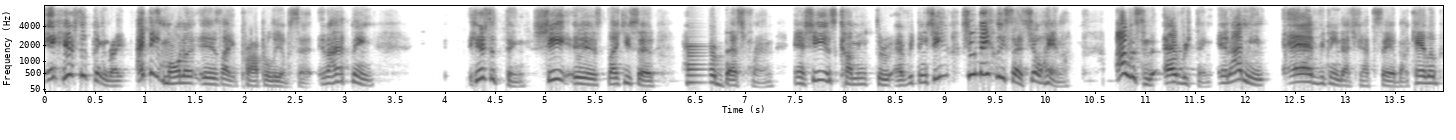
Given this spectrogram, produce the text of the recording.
And here's the thing, right? I think Mona is like properly upset. And I think here's the thing. She is, like you said, her best friend. And she is coming through everything. She she basically says, Yo, Hannah, I listen to everything. And I mean everything that you have to say about Caleb,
